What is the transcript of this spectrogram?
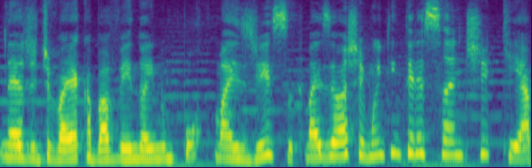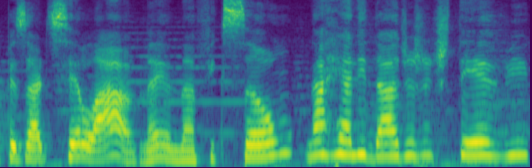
né, a gente vai acabar vendo ainda um pouco mais disso. Mas eu achei muito interessante que, apesar de ser lá, né, na ficção, na realidade a gente teve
